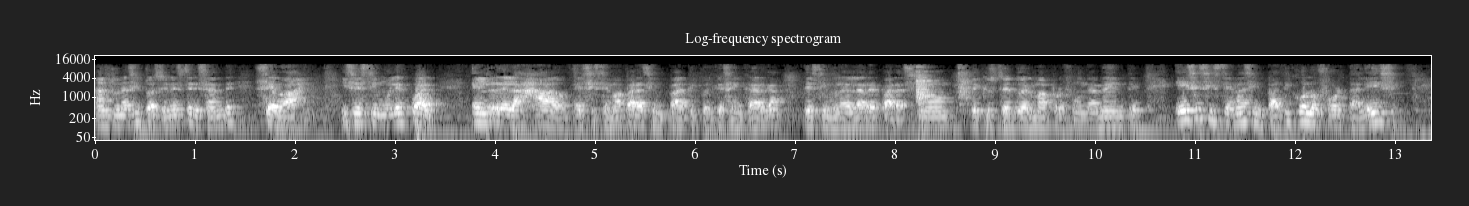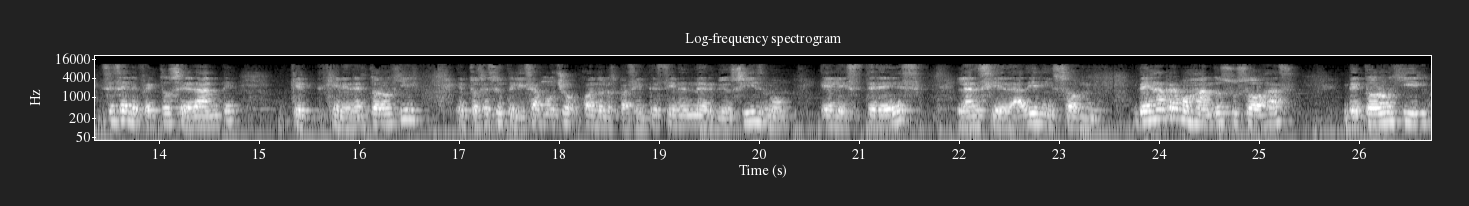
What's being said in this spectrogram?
ante una situación estresante, se baje y se estimule cuál? El relajado, el sistema parasimpático, el que se encarga de estimular la reparación, de que usted duerma profundamente. Ese sistema simpático lo fortalece. Ese es el efecto sedante que genera el toronjil. Entonces se utiliza mucho cuando los pacientes tienen nerviosismo, el estrés, la ansiedad y el insomnio. Dejan remojando sus hojas de toronjil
